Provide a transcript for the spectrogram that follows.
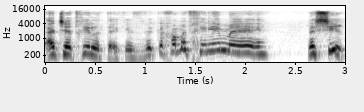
עד שהתחיל הטקס, וככה מתחילים אה, לשיר.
